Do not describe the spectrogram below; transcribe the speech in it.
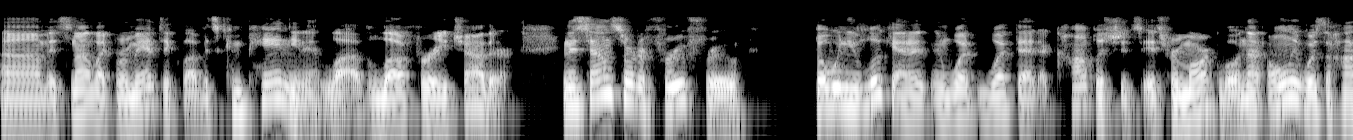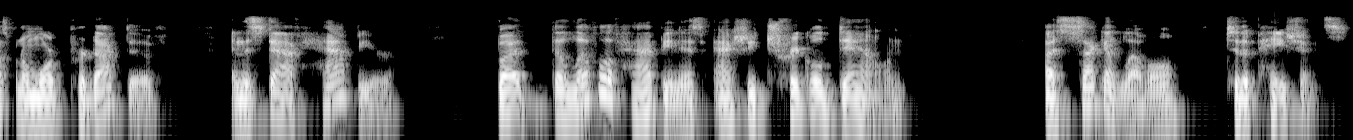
Um, it's not like romantic love, it's companionate love, love for each other. And it sounds sort of frou frou, but when you look at it and what, what that accomplished, it's, it's remarkable. Not only was the hospital more productive and the staff happier, but the level of happiness actually trickled down a second level to the patients.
